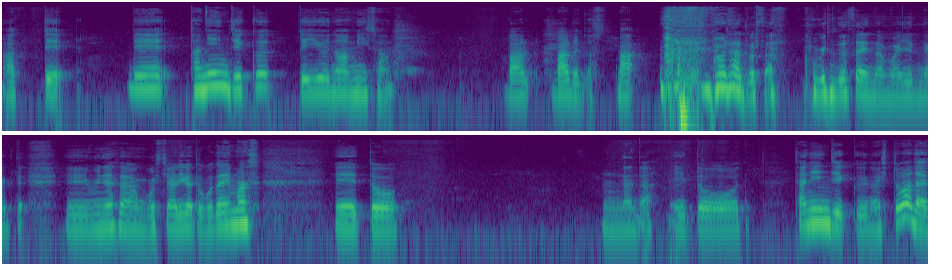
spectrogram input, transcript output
あってで他人軸っていうのはミーさん。ババルドス。バ バラドさん。ごめんなさい名前言えなくて、えー、皆さんご視聴ありがとうございます。えー、っとなんだ。えっと他人軸の人はだ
